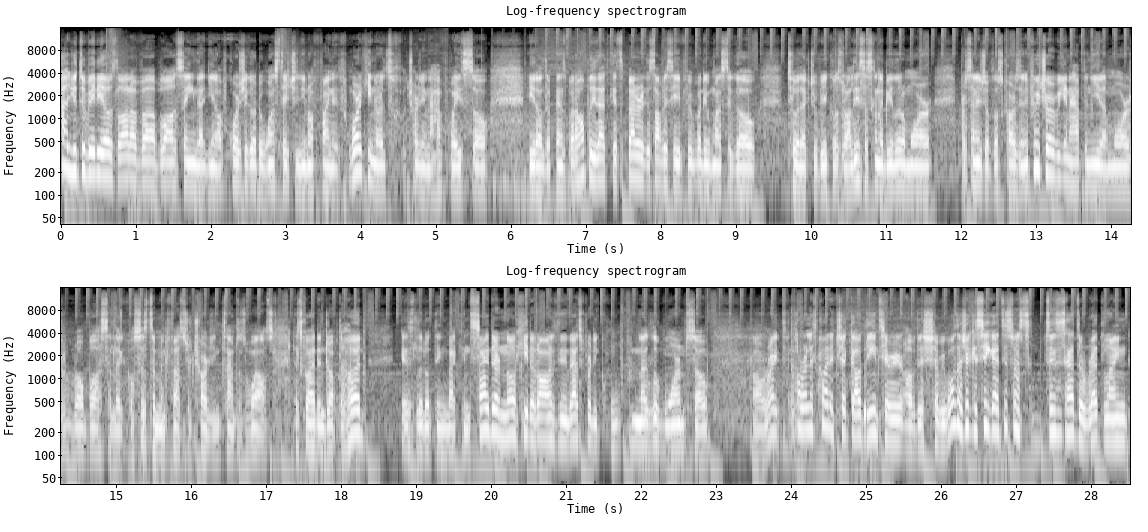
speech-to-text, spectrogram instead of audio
YouTube videos a lot of uh, blogs saying that you know of course you go to one station you don't find it working or it's charging halfway. So it all depends. But hopefully that gets better because obviously if everybody wants to go to electric vehicles or at least it's going to be a little more percentage of those cars in the future we're going to have to need a more robust electrical system and faster charging times as well. So let's go ahead and drop the hood get this little thing back inside there. No heat at all anything that's pretty cool look warm so all right. All right let's go ahead and check out the interior of this chevy. Well as you can see guys this one since it has the red line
